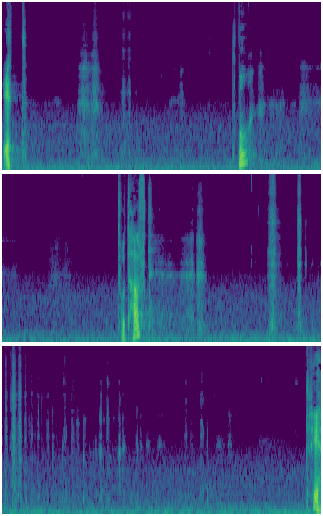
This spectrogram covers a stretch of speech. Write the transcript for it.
Ett. Två. Två och ett halvt. Tre.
